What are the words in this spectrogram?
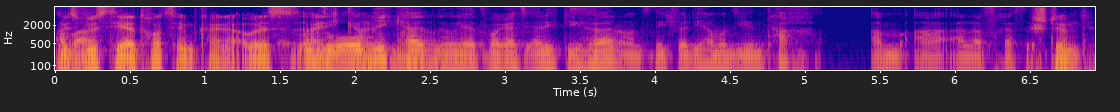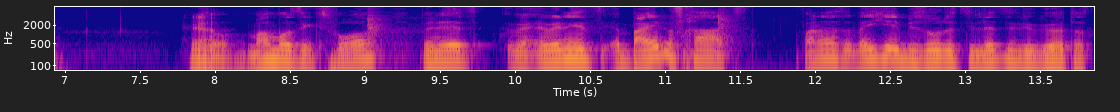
das aber wüsste ja trotzdem keiner. Aber das ist eigentlich unsere gar nicht Obrigkeiten, mal, jetzt mal ganz ehrlich, die hören uns nicht, weil die haben uns jeden Tag am, an der Fresse. Stimmt. Ja. So, machen wir uns nichts vor. Wenn du jetzt, wenn du jetzt beide fragst, wann hast, welche Episode ist die letzte, die du gehört hast?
